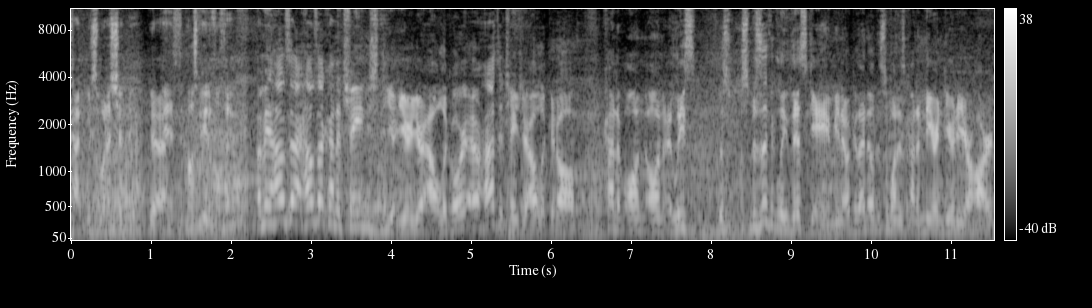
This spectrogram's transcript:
Kind- which is what it should be. Yeah. And it's the most beautiful thing. I mean, how's that? How's that kind of changed your, your, your outlook, or, or has it changed your outlook at all? Kind of on on at least this, specifically this game, you know, because I know this one is kind of near and dear to your heart.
